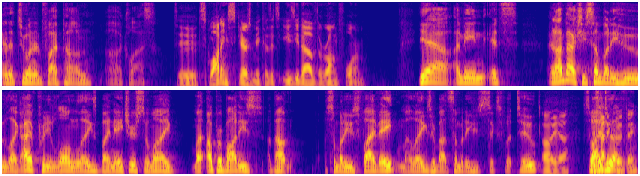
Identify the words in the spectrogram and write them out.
in the 205 pound uh, class. Dude, squatting scares me because it's easy to have the wrong form. Yeah, I mean it's, and I'm actually somebody who like I have pretty long legs by nature, so my my upper body's about somebody who's five eight, and my legs are about somebody who's six foot two. Oh yeah. So is I that do a have- thing?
